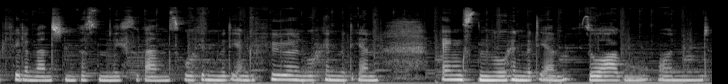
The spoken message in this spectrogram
viele Menschen wissen nicht so ganz, wohin mit ihren Gefühlen, wohin mit ihren Ängsten, wohin mit ihren Sorgen. Und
